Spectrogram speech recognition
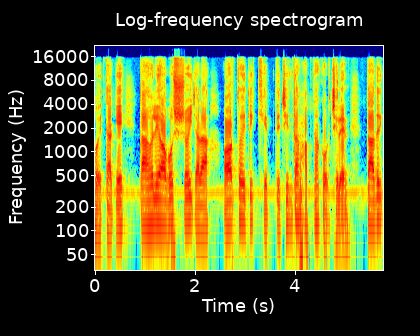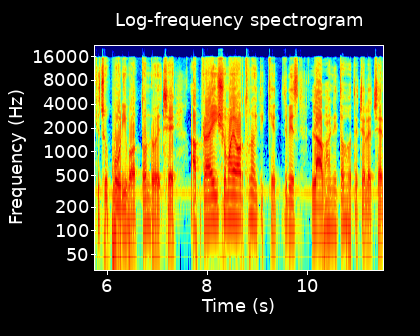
হয়ে থাকে, তাহলে অবশ্যই যারা অর্থনৈতিক ক্ষেত্রে চিন্তা ভাবনা করছিলেন, তাদের কিছু পরিবর্তন রয়েছে। আপনারা এই সময় অর্থনৈতিক ক্ষেত্রে বেশ লাভান্বিত হতে চলেছেন।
